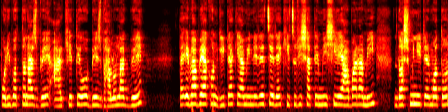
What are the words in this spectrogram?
পরিবর্তন আসবে আর খেতেও বেশ ভালো লাগবে। তা এভাবে এখন ঘিটাকে আমি নেড়ে চেড়ে খিচুড়ির সাথে মিশিয়ে আবার আমি দশ মিনিটের মতন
